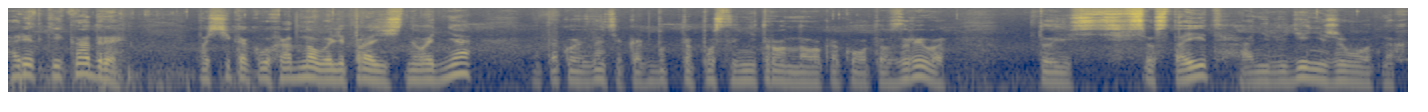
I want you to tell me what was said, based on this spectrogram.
редкие кадры, почти как выходного или праздничного дня, такой, знаете, как будто после нейтронного какого-то взрыва, то есть все стоит, а ни людей, ни животных.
